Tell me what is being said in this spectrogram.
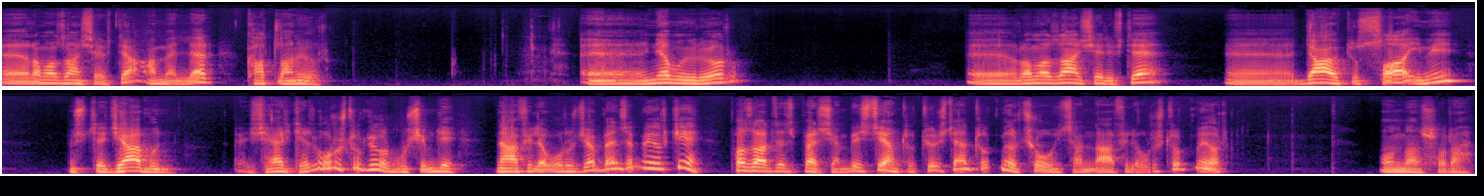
Ee, Ramazan Şerif'te ameller katlanıyor. Ee, ne buyuruyor? Ee, Ramazan Şerif'te e, davetus saimi müstecabun. E, herkes oruç tutuyor. Bu şimdi nafile oruca benzemiyor ki. Pazartesi, perşembe isteyen tutuyor, isteyen tutmuyor. Çoğu insan nafile oruç tutmuyor. Ondan sonra.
